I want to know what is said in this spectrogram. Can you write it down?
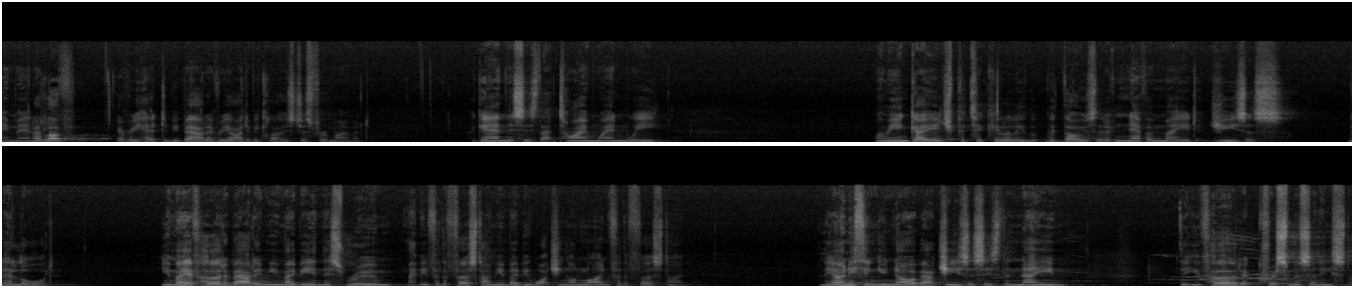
Amen. I'd love every head to be bowed, every eye to be closed, just for a moment. Again, this is that time when we when we engage particularly with those that have never made Jesus their Lord. You may have heard about him, you may be in this room, maybe for the first time, you may be watching online for the first time. And the only thing you know about Jesus is the name that you've heard at Christmas and Easter.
